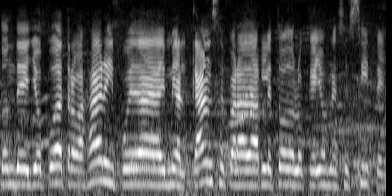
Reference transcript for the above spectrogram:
donde yo pueda trabajar y pueda mi alcance para darle todo lo que ellos necesiten.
